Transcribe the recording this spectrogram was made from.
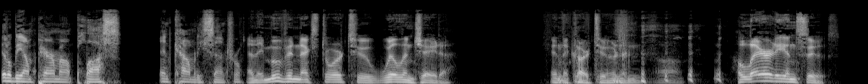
It'll be on Paramount Plus and Comedy Central. And they move in next door to Will and Jada in the cartoon, and uh, hilarity ensues.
